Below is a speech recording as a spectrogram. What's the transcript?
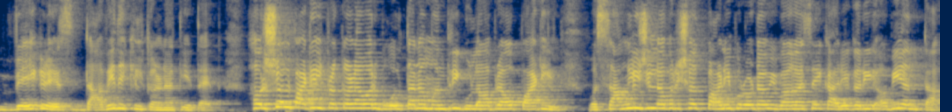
वेगळेच दावे देखील करण्यात येत आहेत. हर्षल पाटील प्रकरणावर बोलताना मंत्री गुलाबराव पाटील व सांगली जिल्हा परिषद पाणी पुरवठा विभागाचे कार्यकारी अभियंता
